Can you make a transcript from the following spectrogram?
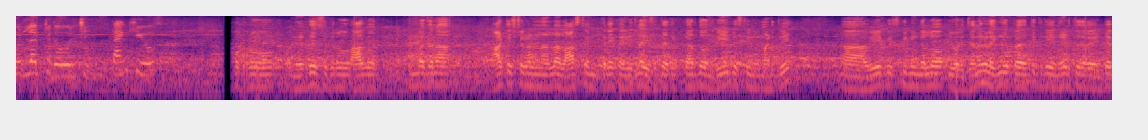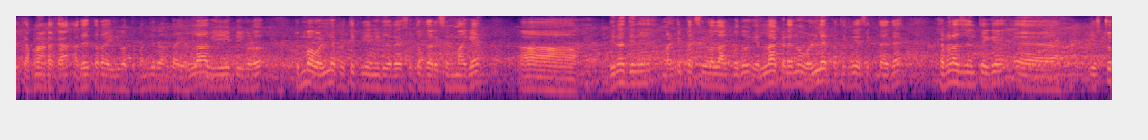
good luck to the whole team thank you ಒಬ್ಬರು ನಿರ್ದೇಶಕರು ಹಾಗೂ ತುಂಬ ಜನ ಆರ್ಟಿಸ್ಟ್ಗಳನ್ನೆಲ್ಲ ಲಾಸ್ಟ್ ಟೈಮ್ ಕರೆಯೋಕ್ಕಾಗಿಲ್ಲ ಈ ಸತಿ ಅದಕ್ಕೆ ಕರೆದು ಒಂದು ವಿ ಪಿ ಸ್ಕ್ರೀನಿಂಗ್ ಮಾಡಿದ್ವಿ. ವಿ ಎ ಪಿ ಸ್ಕ್ರೀನಿಂಗಲ್ಲೂ ಇವಾಗ ಜನಗಳು ಹೆಂಗೆ ಪ್ರತಿಕ್ರಿಯೆ ನೀಡ್ತಿದ್ದಾರೆ ಎಂಟೈರ್ ಕರ್ನಾಟಕ, ಅದೇ ಥರ ಇವತ್ತು ಬಂದಿರೋಂಥ ಎಲ್ಲ ವಿ ಎ ಪಿಗಳು ತುಂಬ ಒಳ್ಳೆ ಪ್ರತಿಕ್ರಿಯೆ ನೀಡಿದ್ದಾರೆ ಸೂತ್ರಧಾರಿ ಸಿನಿಮಾಗೆ. ದಿನ ದಿನೇ ಮಲ್ಟಿಪ್ಲೆಕ್ಸ್ಗಳಲ್ಲಾಗ್ಬೋದು ಎಲ್ಲ ಕಡೆನೂ ಒಳ್ಳೆ ಪ್ರತಿಕ್ರಿಯೆ ಸಿಗ್ತಾ ಇದೆ. ಕನ್ನಡ ಜನತೆಗೆ ಎಷ್ಟು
